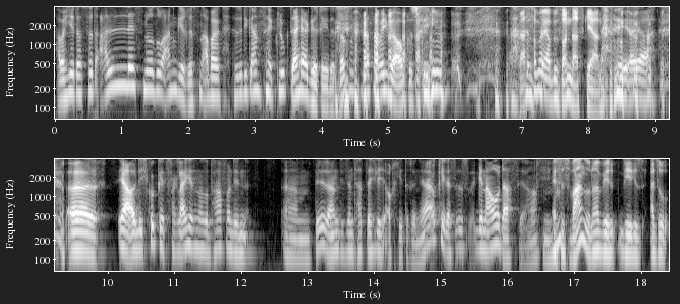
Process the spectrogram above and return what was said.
Aber hier, das wird alles nur so angerissen, aber es wird die ganze Zeit klug dahergeredet. Das ist, das habe ich mir aufgeschrieben. Das haben wir ja besonders gern. ja, ja. Äh, ja, und ich gucke jetzt, vergleiche jetzt mal so ein paar von den ähm, Bildern, die sind tatsächlich auch hier drin. Ja, okay, das ist genau das, ja. Mhm. Es ist Wahnsinn, oder? Wir, wir, also,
